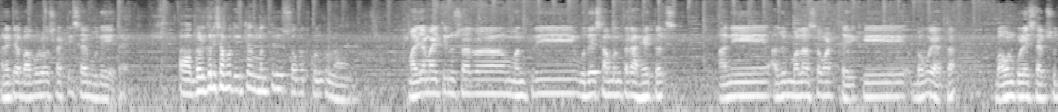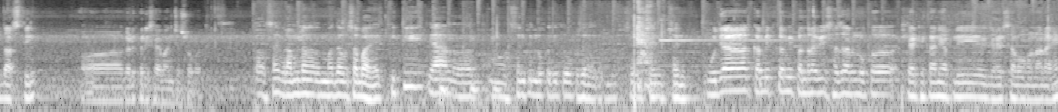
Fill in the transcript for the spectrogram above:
आणि त्या बाबुरावसाठी साहेब उद्या येत आहेत. गडकरी सोबत इतर मंत्री सोबत कोण कोण आहे माझ्या माहितीनुसार मंत्री उदय सामंत आहेतच. आणि अजून मला असं वाटतंय की बघूया आता. बावनकुळे साहेब सुद्धा असतील गडकरी साहेबांच्या सोबत. साहेब रामला मधव सभा आहे किती या अं, संख्येत लोक तिथे उपस्थित उद्या कमीत कमी पंधरा वीस हजार लोक त्या ठिकाणी आपली जाहीर सभा होणार आहे.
